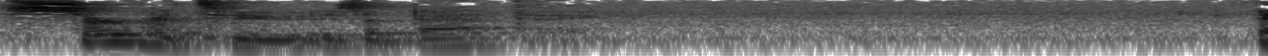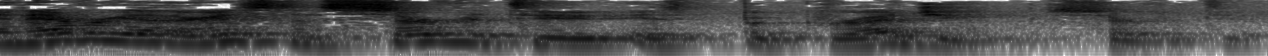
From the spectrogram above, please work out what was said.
servitude is a bad thing. In every other instance, servitude is begrudging servitude.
